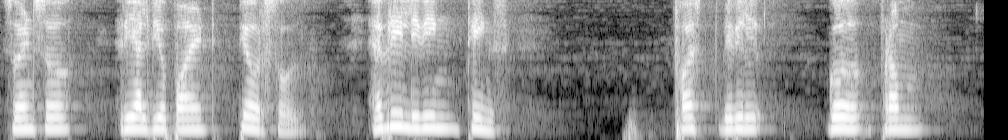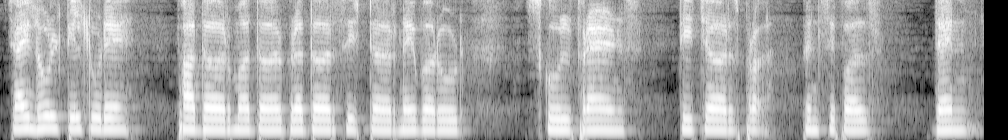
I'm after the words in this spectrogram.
so and so, real viewpoint, pure soul. Every living things. First we will go from childhood till today, father, mother, brother, sister, neighborhood, school friends, teachers, principals, then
